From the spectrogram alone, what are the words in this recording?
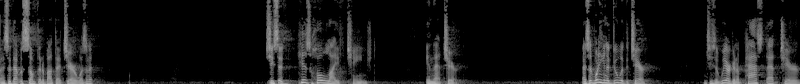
I said, That was something about that chair, wasn't it? She said, His whole life changed in that chair. I said, What are you going to do with the chair? And she said, We are going to pass that chair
